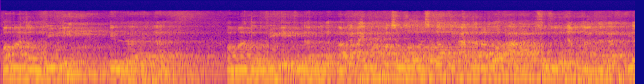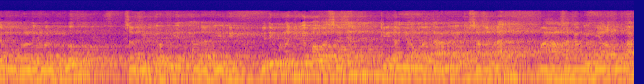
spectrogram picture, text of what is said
Wa ma taufiqi illa billah. Wa ma taufiqi illa billah. Bahkan Nabi Muhammad SAW di antara doa sujudnya mengatakan ya dia mengkalimul qulub sambil kopi ala ini. Jadi menunjukkan bahwasanya hidayah Allah Taala itu sangatlah mahal sekali. Di Al-Qur'an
